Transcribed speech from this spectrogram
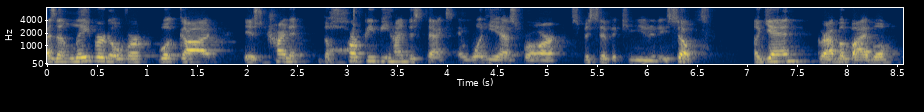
as I labored over what God is trying to, the heartbeat behind this text and what he has for our specific community. So, again, grab a Bible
